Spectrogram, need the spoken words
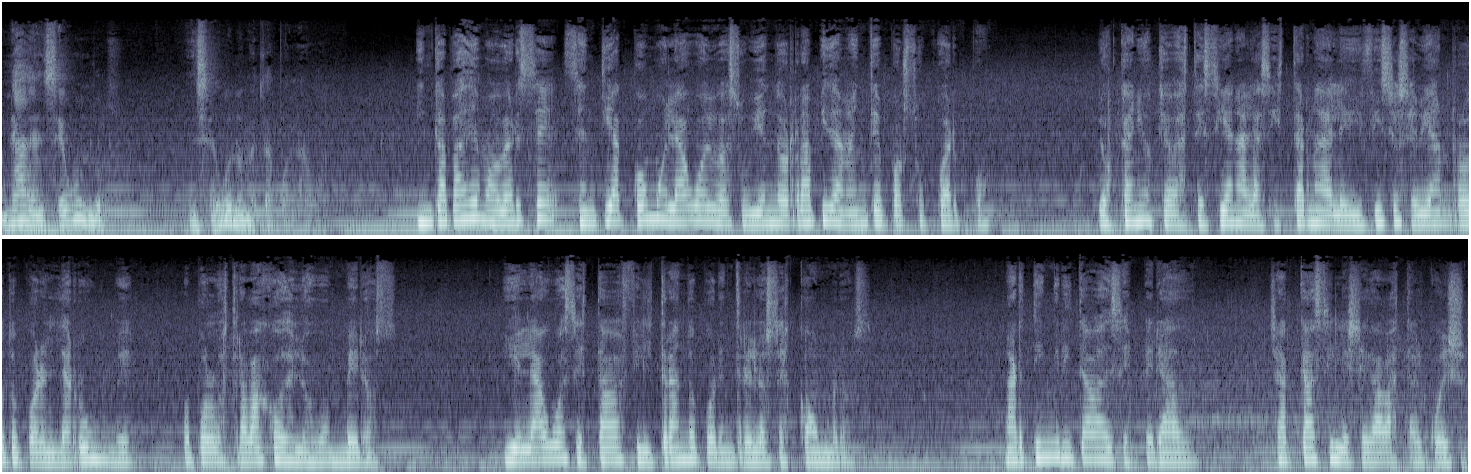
nada, en segundos. En segundos me tapó el agua. Incapaz de moverse, sentía cómo el agua iba subiendo rápidamente por su cuerpo. Los caños que abastecían a la cisterna del edificio se habían roto por el derrumbe o por los trabajos de los bomberos y el agua se estaba filtrando por entre los escombros. Martín gritaba desesperado, ya casi le llegaba hasta el cuello.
